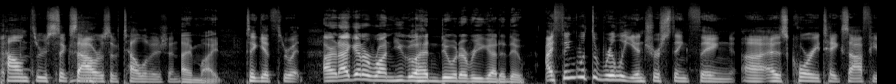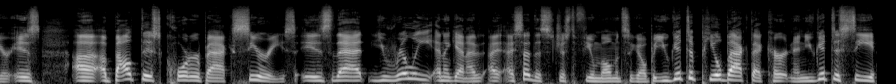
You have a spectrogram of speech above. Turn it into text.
pound through six hours of television. I might to get through it? all right i gotta run. You go ahead and do whatever you gotta do. I think what the really interesting thing, uh, as Corey takes off here, is uh, about this quarterback series is that you really, and again, I, I said this just a few moments ago, but you get to peel back that curtain and you get to see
